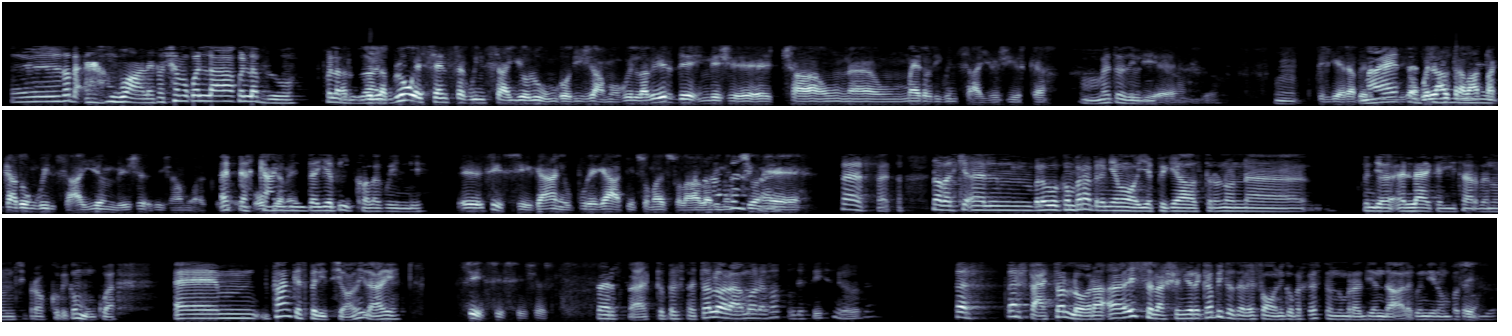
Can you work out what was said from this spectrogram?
Eh, vabbè, uguale, facciamo quella, quella blu. Quella blu. Quella blu è senza guinzaglio lungo, diciamo. Quella verde invece ha un, un metro di guinzaglio circa. Un metro di è- Mm. Quindi era per... È diciamo, quell'altra va attaccato un guinzaglio invece, diciamo. Ecco, È per cani di taglia piccola, quindi. Eh, sì, sì, cani oppure gatti, insomma adesso la, la Ah, dimensione... Perfetto. No, perché ehm, volevo comprare per mia moglie più che altro, non, eh, quindi è lei che gli serve, non si preoccupi. Comunque, ehm, fa anche spedizioni, dai. Sì, sì, sì, certo. Perfetto, perfetto. Allora, amore, fatto che spedizioni? Per- perfetto, allora, eh, adesso lascio il mio recapito telefonico perché questo è un numero aziendale, quindi non potevo... Sì.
